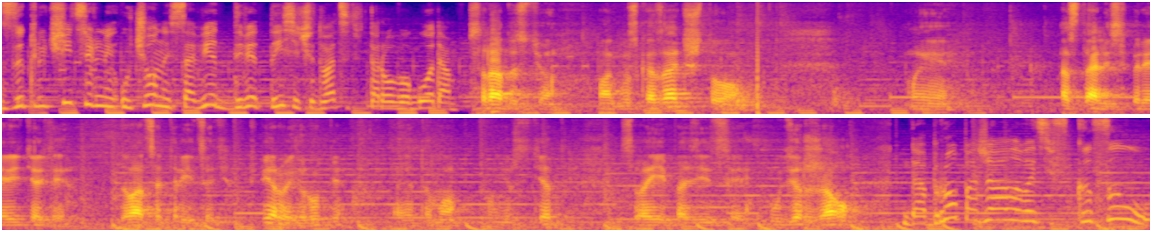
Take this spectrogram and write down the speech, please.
Заключительный ученый совет 2022 года. С радостью могу сказать, что мы остались в приоритете 2030 в первой группе, поэтому университет своей позиции удержал. Добро пожаловать в КФУ!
